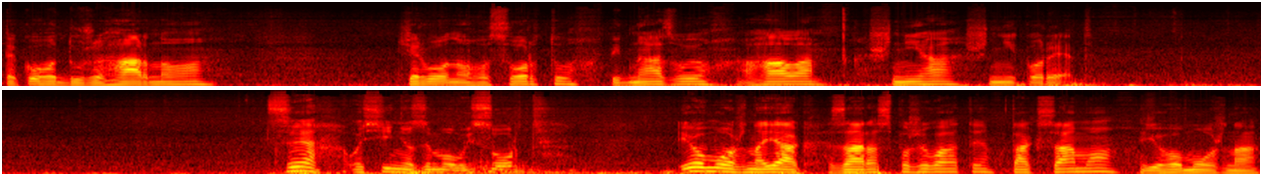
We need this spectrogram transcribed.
такого дуже гарного червоного сорту під назвою Гала Шніга Шнікорет. Це осінньо-зимовий сорт. Його можна як зараз споживати, так само його можна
